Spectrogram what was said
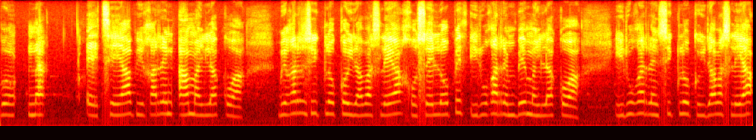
bona, etxea bigarren A mailakoa. Bigarren zikloko irabazlea Jose López hirugarren B mailakoa. Hirugarren zikloko irabazlea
